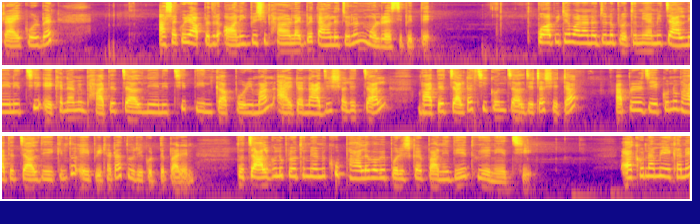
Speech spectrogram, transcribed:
ট্রাই করবেন। আশা করি আপনাদের অনেক বেশি ভালো লাগবে। তাহলে চলুন মূল রেসিপিতে পোয়া পিঠা বানানোর জন্য প্রথমে আমি চাল নিয়ে নিচ্ছি। এখানে আমি ভাতের চাল নিয়ে নিচ্ছি, তিন কাপ পরিমাণ। আর এটা নাজির শালের চাল, ভাতের চালটা চিকন চাল যেটা সেটা। আপনারা যে কোনো ভাতের চাল দিয়ে কিন্তু এই পিঠাটা তৈরি করতে পারেন। তো চালগুলো প্রথমে আমি খুব ভালোভাবে পরিষ্কার পানি দিয়ে ধুয়ে নিয়েছি। এখন আমি এখানে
